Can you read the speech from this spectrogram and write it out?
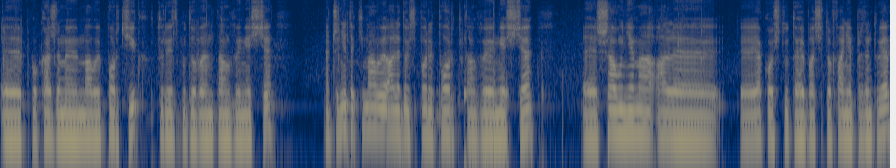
e, pokażemy mały porcik, który zbudowałem tam w mieście. Znaczy nie taki mały, ale dość spory port tam w mieście. E, szału nie ma, ale e, jakoś tutaj chyba się to fajnie prezentuje.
